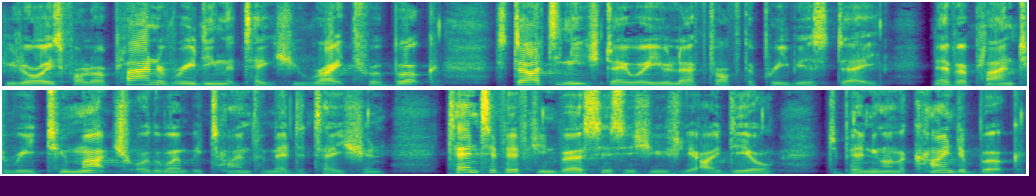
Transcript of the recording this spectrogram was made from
You should always follow a plan of reading that takes you right through a book, starting each day where you left off the previous day. Never plan to read too much or there won't be time for meditation. 10 to 15 verses is usually ideal, depending on the kind of book.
